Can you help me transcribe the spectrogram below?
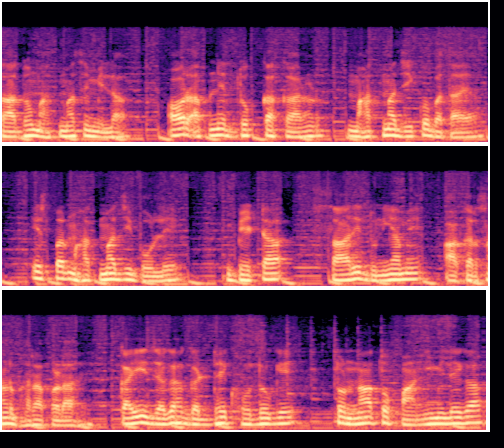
साधु महात्मा से मिला और अपने दुख का कारण महात्मा जी को बताया। इस पर महात्मा जी बोले, बेटा, सारी दुनिया में आकर्षण भरा पड़ा है। कई जगह गड्ढे खोदोगे तो ना तो पानी मिलेगा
